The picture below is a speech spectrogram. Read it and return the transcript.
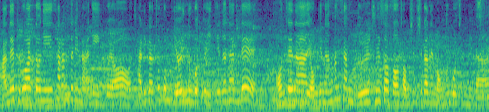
어, 안에 들어왔더니 사람들이 많이 있고요. 자리가 조금 비어 있는 곳도 있기는 한데 언제나 여기는 항상 늘 줄 서서 점심 시간에 먹는 곳입니다.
